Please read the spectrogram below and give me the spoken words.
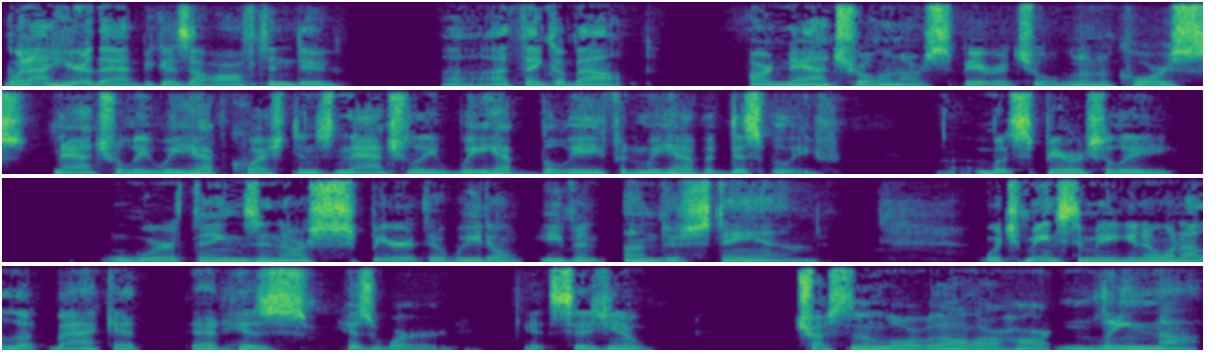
when I hear that, because I often do, uh, I think about our natural and our spiritual. And of course, naturally, we have questions. Naturally, we have belief and we have a disbelief. But spiritually, we're things in our spirit that we don't even understand, which means to me, you know, when I look back at at his his word. It says, you know, trust in the Lord with all our heart and lean not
